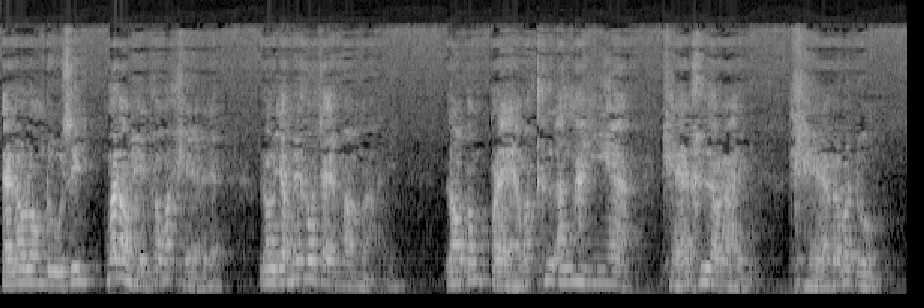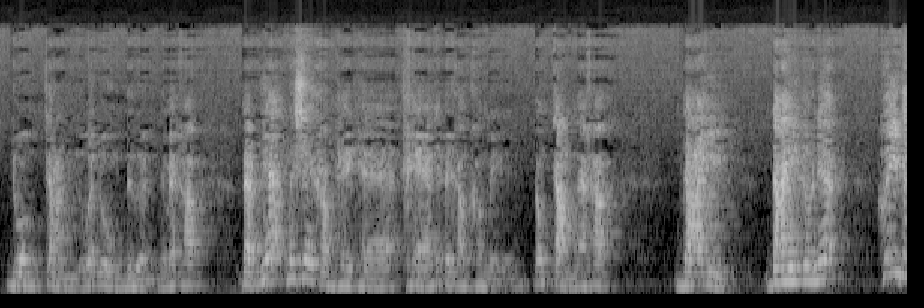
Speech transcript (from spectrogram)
แต่เราลองดูซิเมื่อเราเห็นคำว่าแขเนี่ย เรายังไม่เข้าใจความหมาย เราต้องแปลว่าคืออะไรอะแขคืออะไร แขแปลว่าดวงดวงจันทร์หรือว่าดวงเดือนใช่ไหมครับ แบบเนี้ยไม่ใช่คำไทยแท้ แขนี่เป็นคำเขมรต้องจำนะครับ ใด ใดตัวเนี้ยเฮ้ยใด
